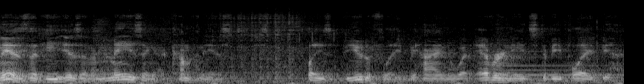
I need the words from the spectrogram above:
Reason is that he is an amazing accompanist. Just plays beautifully behind whatever needs to be played behind.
